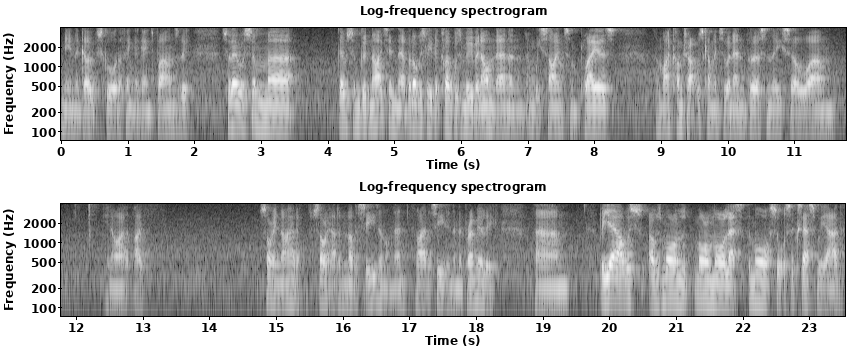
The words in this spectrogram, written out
Me and the goat scored I think against Barnsley. So there was some uh, there were some good nights in there. But obviously the club was moving on then, and, and we signed some players, and my contract was coming to an end personally. So um, you know I. I sorry, no, I had a, sorry, I had another season on then. I had a season in the Premier League. Um, but yeah, I was I was more more and more or less the more sort of success we had,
